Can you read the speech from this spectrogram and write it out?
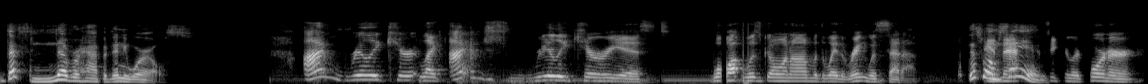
that's never happened anywhere else. I'm really curious. Like, I'm just really curious what was going on with the way the ring was set up. That's what I'm saying, that saying. particular corner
